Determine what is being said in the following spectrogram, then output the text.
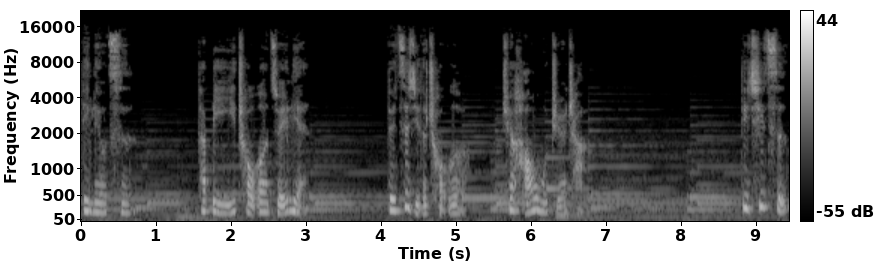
第六次，他鄙夷丑恶嘴脸，对自己的丑恶却毫无觉察。第七次，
